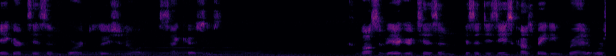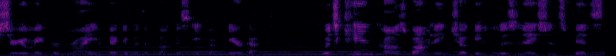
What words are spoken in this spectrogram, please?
ergotism, or delusional psychosis. Convulsive ergotism is a disease caused by eating bread or cereal made from rye infected with the fungus ergot, which can cause vomiting, choking, hallucinations, fits,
